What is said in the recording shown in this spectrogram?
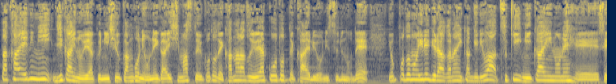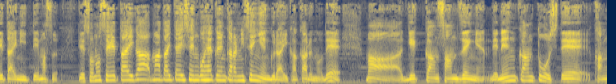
た帰りに、次回の予約2週間後にお願いしますということで、必ず予約を取って帰るようにするので、よっぽどのイレギュラーがない限りは、月2回のね、えー、整体に行っています。で、その整体が、まあ大体1500円から2000円ぐらいかかるので、まあ、月間3000円。で、年間通して考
